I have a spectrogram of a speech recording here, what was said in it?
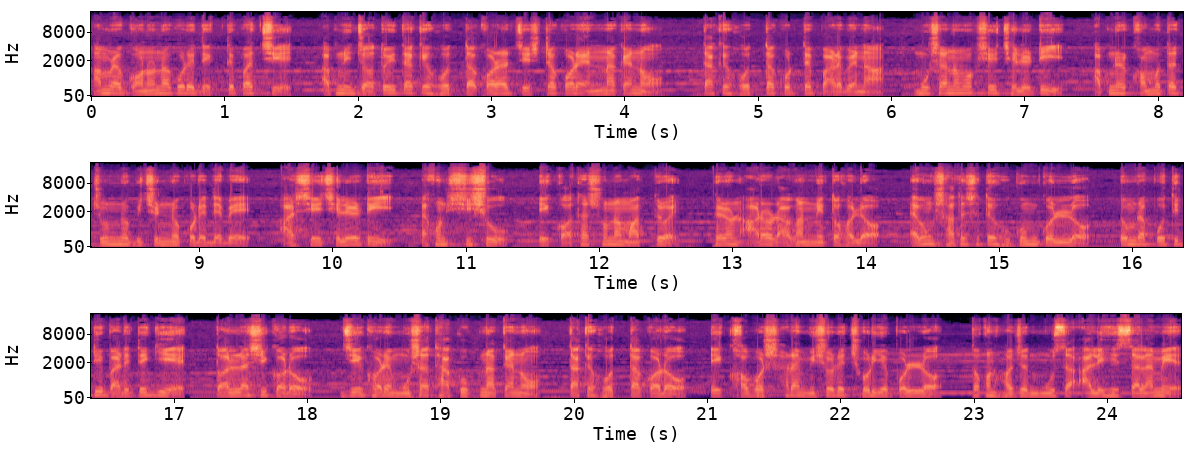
আমরা গণনা করে দেখতে পাচ্ছি, আপনি যতই তাকে হত্যা করার চেষ্টা করেন না কেন তাকে হত্যা করতে পারবে না। মুসা নামক সেই ছেলেটি আপনার ক্ষমতা চূর্ণ বিচূর্ণ করে দেবে। আর সেই ছেলেটি এখন শিশু। এই কথা শোনা মাত্রই ফেরন আরও রাগান্বিত হলো এবং সাথে সাথে হুকুম করল, তোমরা প্রতিটি বাড়িতে গিয়ে তল্লাশি করো। যে ঘরে মুসা থাকুক না কেন, তাকে হত্যা করো। এই খবর সারা মিশরে ছড়িয়ে পড়ল। তখন হজরত মুসা আলিহি সালামের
